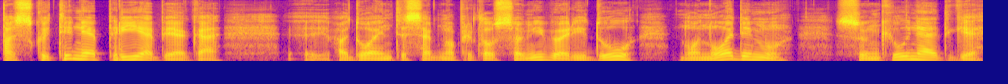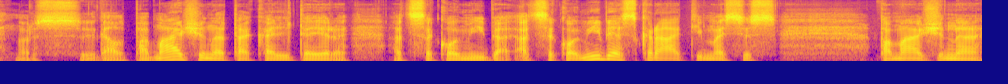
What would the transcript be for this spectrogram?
paskutinė priebėga, e, vaduojantis ar nuo priklausomybių, ar įdų, nuo nuodėmių, sunkių netgi, nors gal pamažina tą kaltę ir atsakomybę. Atsakomybės kratymasis pamažina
